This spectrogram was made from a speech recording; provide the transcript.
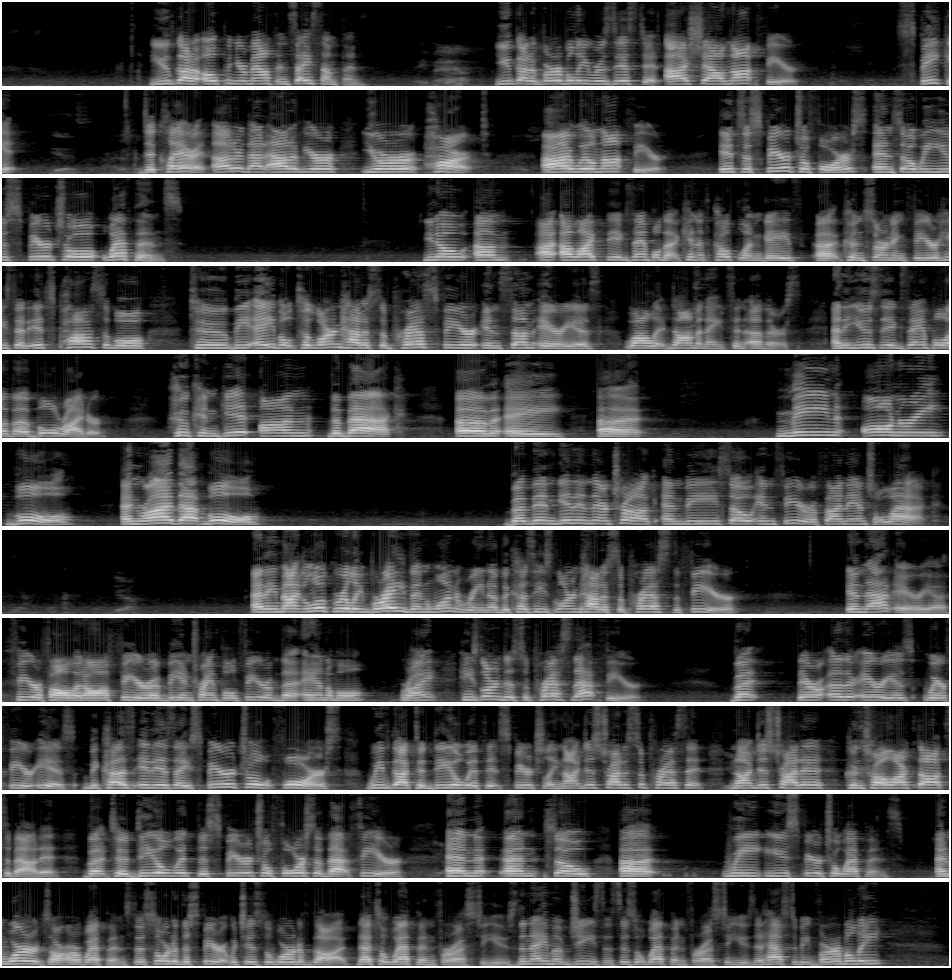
You've got to open your mouth and say something. Amen. You've got to verbally resist it. I shall not fear. Speak it. Yes. Declare it. Utter that out of your, your heart. I will not fear. It's a spiritual force, and so we use spiritual weapons. You know, um, I, I like the example that Kenneth Copeland gave uh, concerning fear. He said it's possible to be able to learn how to suppress fear in some areas while it dominates in others. And he used the example of a bull rider who can get on the back of a uh, mean, ornery bull and ride that bull but then get in their truck and be so in fear of financial lack. Yeah. And he might look really brave in one arena because he's learned how to suppress the fear in that area fear of falling off, fear of being trampled, fear of the animal, right? He's learned to suppress that fear. But there are other areas where fear is because it is a spiritual force we've got to deal with it spiritually, not just try to suppress it, not just try to control our thoughts about it, but to deal with the spiritual force of that fear. And, and so uh, we use spiritual weapons. And words are our weapons. The sword of the Spirit, which is the Word of God, that's a weapon for us to use. The name of Jesus is a weapon for us to use. It has to be verbally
